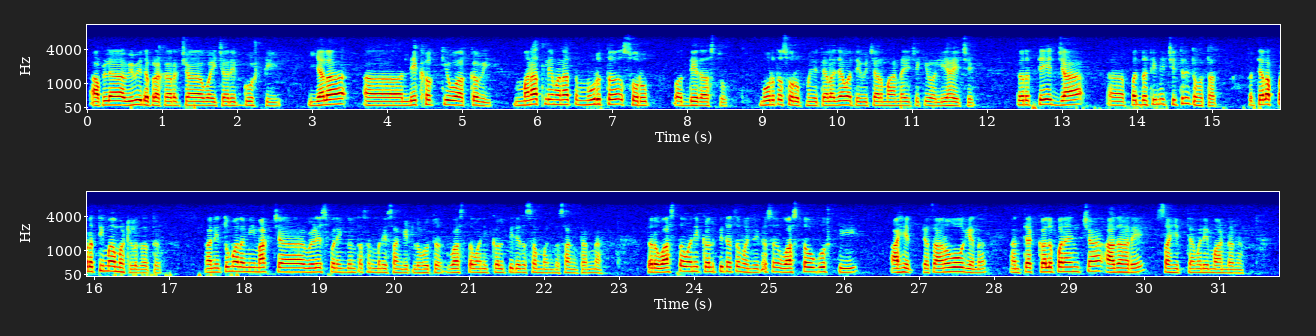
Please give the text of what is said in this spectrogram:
आपल्या विविध प्रकारच्या वैचारिक गोष्टी याला लेखक किंवा कवी मनातले मनात मूर्त स्वरूप देत असतो. मूर्त स्वरूप म्हणजे त्याला जेव्हा ते विचार मांडायचे किंवा लिहायचे तर ते ज्या पद्धतीने चित्रित होतात तर त्याला प्रतिमा म्हटलं जातं. आणि तुम्हाला मी मागच्या वेळेस पण एक दोन तासांमध्ये सांगितलं होतं वास्तव आणि कल्पितेचा संबंध सांगताना. तर वास्तव आणि कल्पिताचं म्हणजे कसं वास्तव गोष्टी आहेत त्याचा अनुभव घेणं आणि त्या कल्पनांच्या आधारे साहित्यामध्ये मांडणं.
